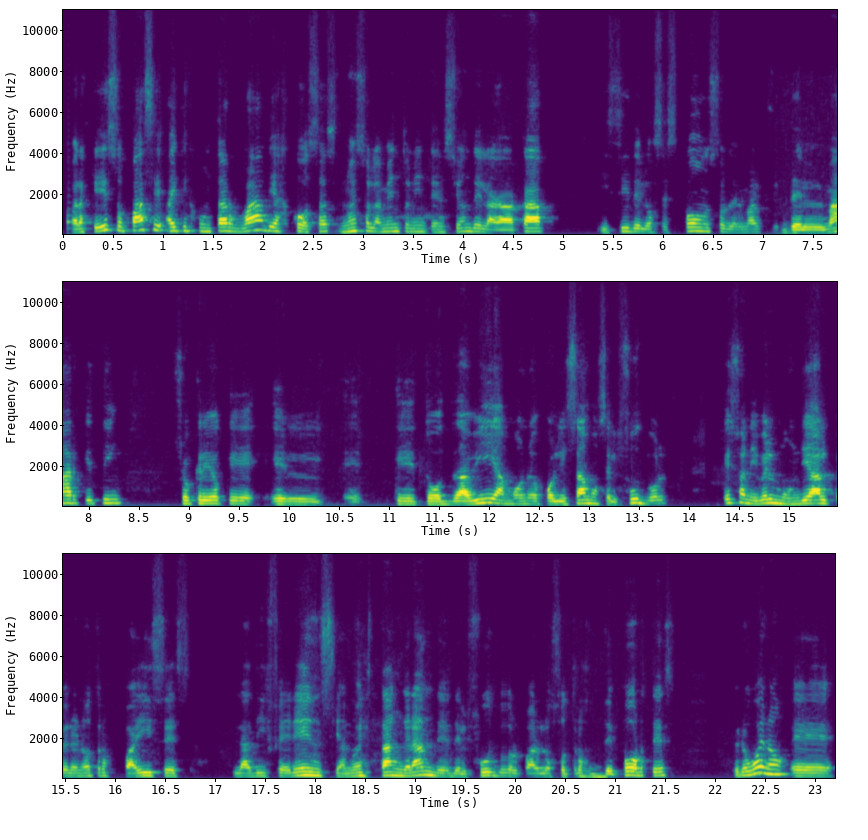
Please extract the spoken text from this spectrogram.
para que eso pase, hay que juntar varias cosas, no es solamente una intención de la CAP y sí de los sponsors, del, del marketing. Yo creo que, el, eh, que todavía monopolizamos el fútbol, eso a nivel mundial, pero en otros países la diferencia no es tan grande del fútbol para los otros deportes. Pero bueno, eh,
